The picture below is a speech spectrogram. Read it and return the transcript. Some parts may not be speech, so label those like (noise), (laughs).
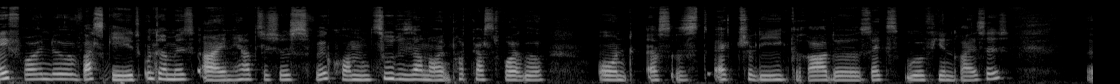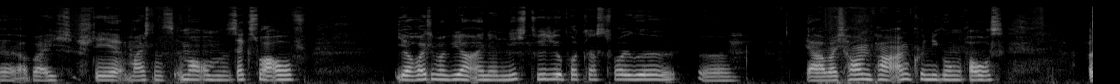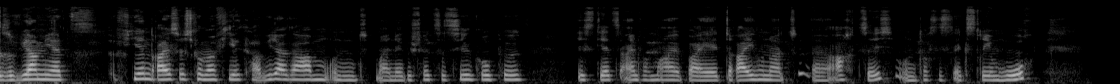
Hey Freunde, was geht? Und damit ein herzliches Willkommen zu dieser neuen Podcast-Folge. Und es ist actually gerade 6.34 Uhr. Äh, aber ich stehe meistens immer um 6 Uhr auf. Ja, heute mal wieder eine Nicht-Video-Podcast-Folge. Äh, ja, aber ich hau ein paar Ankündigungen raus. Also wir haben jetzt 34,4k Wiedergaben und meine geschätzte Zielgruppe jetzt einfach mal bei 380 und das ist extrem hoch.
